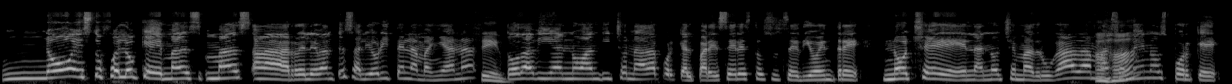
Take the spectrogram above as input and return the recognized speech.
No, esto fue lo que más, más ah, relevante salió ahorita en la mañana. Sí. Todavía no han dicho nada porque al parecer esto sucedió entre noche, en la noche madrugada, más Ajá. o menos, porque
